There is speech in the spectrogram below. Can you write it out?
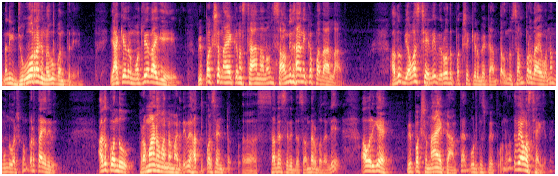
ನನಗೆ ಜೋರಾಗಿ ನಗು ಬಂತ್ರಿ. ಯಾಕೆಂದರೆ ಮೊದಲೇದಾಗಿ ವಿಪಕ್ಷ ನಾಯಕನ ಸ್ಥಾನ ಅನ್ನೋದು ಸಾಂವಿಧಾನಿಕ ಪದ ಅಲ್ಲ ಅದು. ಅದು ವ್ಯವಸ್ಥೆಯಲ್ಲಿ ವಿರೋಧ ಪಕ್ಷಕ್ಕಿರಬೇಕಂತ ಒಂದು ಸಂಪ್ರದಾಯವನ್ನು ಮುಂದುವರ್ಸ್ಕೊಂಡು ಬರ್ತಾ ಇದ್ದೀವಿ ಅದಕ್ಕೊಂದು ಪ್ರಮಾಣವನ್ನು ಮಾಡಿದ್ದೀವಿ ಹತ್ತು ಪರ್ಸೆಂಟ್ ಸದಸ್ಯರಿದ್ದ ಸಂದರ್ಭದಲ್ಲಿ ಅವರಿಗೆ ವಿಪಕ್ಷ ನಾಯಕ ಅಂತ ಗುರುತಿಸಬೇಕು ಅನ್ನುವಂಥ ವ್ಯವಸ್ಥೆ ಆಗಿದೆ.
